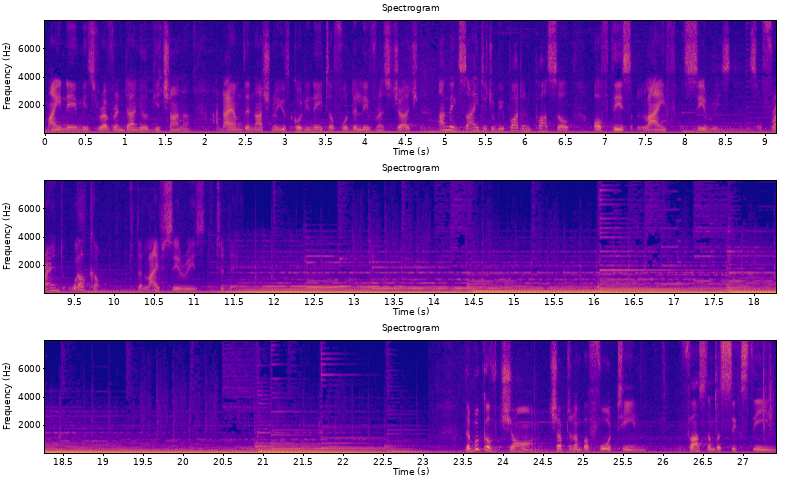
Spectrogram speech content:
My name is Reverend Daniel Gichana, and I am the National Youth Coordinator for Deliverance Church. I'm excited to be part and parcel of this life series. So, friend, welcome to the life series today. The book of John, chapter number 14, verse number 16,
